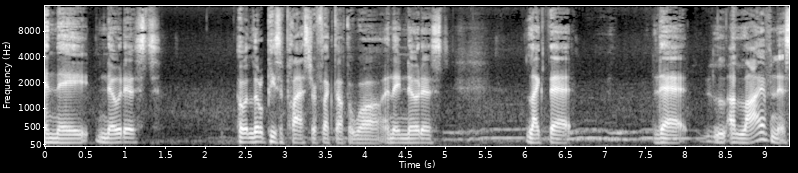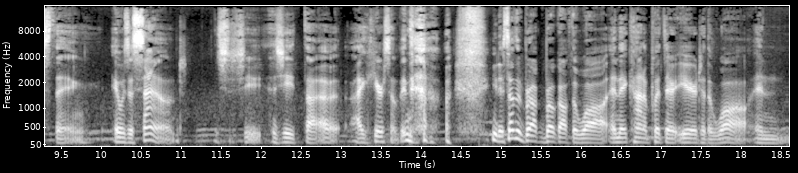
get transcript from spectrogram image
and they noticed a little piece of plaster flecked off the wall, and they noticed like that that aliveness thing. It was a sound. She she thought oh, I hear something now. you know, something broke broke off the wall, and they kind of put their ear to the wall, and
